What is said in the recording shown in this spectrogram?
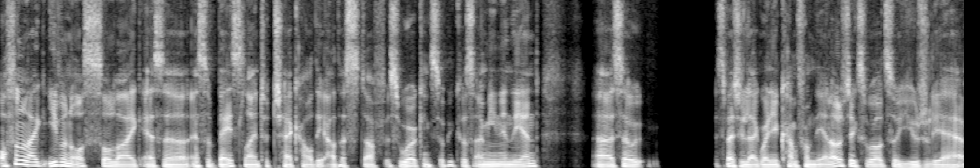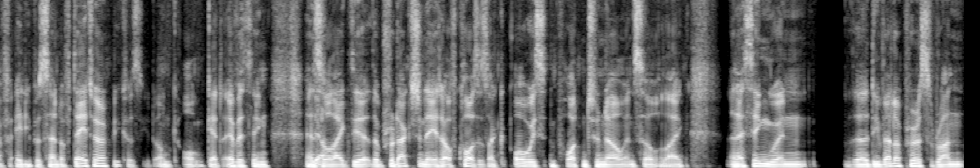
often like even also like as a as a baseline to check how the other stuff is working. So because I mean in the end, uh, so especially like when you come from the analytics world, so usually I have 80% of data because you don't get everything. And yeah. so like the, the production data, of course, is like always important to know. And so like, and I think when the developers run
